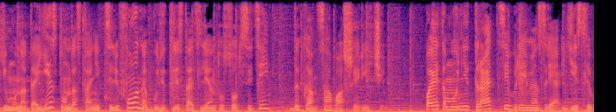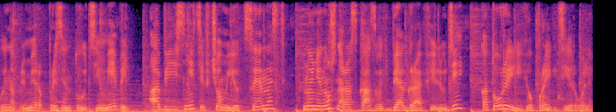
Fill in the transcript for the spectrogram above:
ему надоест, он достанет телефон и будет листать ленту соцсетей до конца вашей речи. Поэтому не тратьте время зря. Если вы, например, презентуете мебель, объясните, в чем ее ценность, но не нужно рассказывать биографии людей, которые ее проектировали.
